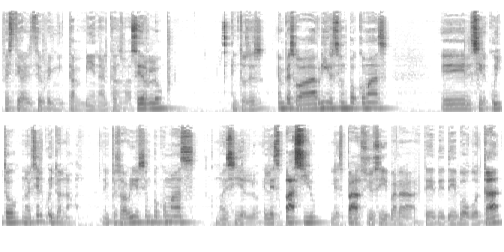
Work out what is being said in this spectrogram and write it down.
Festival de Picnic también alcanzó a hacerlo, entonces empezó a abrirse un poco más el circuito, no el circuito, no, empezó a abrirse un poco más, ¿cómo decirlo? El espacio, el espacio, sí, para, de, de Bogotá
